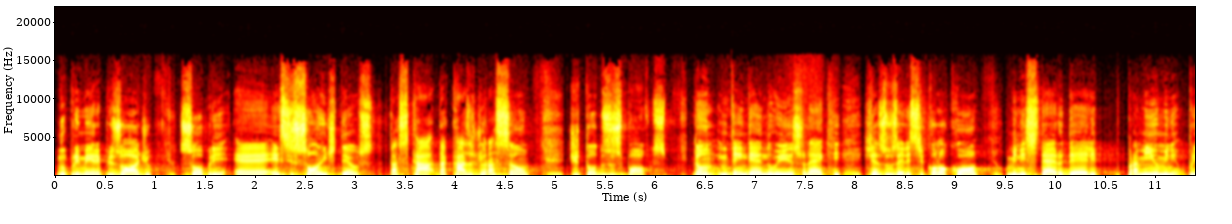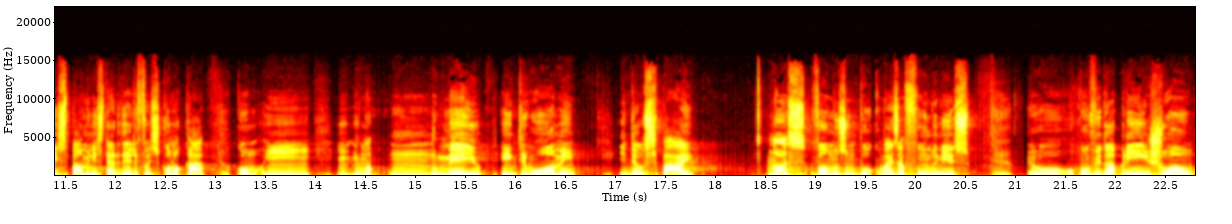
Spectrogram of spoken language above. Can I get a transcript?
no primeiro episódio sobre é, esse sonho de Deus, das, da casa de oração de todos os povos. Então, entendendo isso, né, que Jesus ele se colocou, o ministério dele, para mim, o, principal ministério dele foi se colocar como em, em uma, um, no meio entre o homem e Deus Pai. Nós vamos um pouco mais a fundo nisso. Eu o convido a abrir em João,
